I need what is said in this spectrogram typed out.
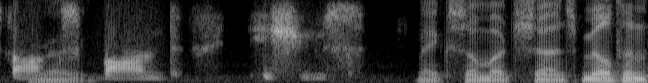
stocks, right. bond issues. Makes so much sense. Milton,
